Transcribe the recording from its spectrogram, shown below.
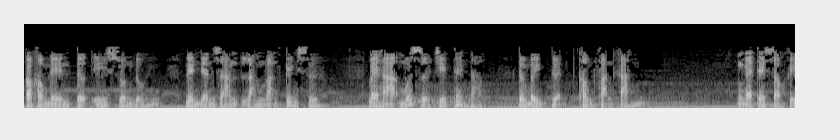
Còn không nên tự ý xuông đối, Đến nhân gian làm loạn kinh sư. Bệ hạ muốn xử trí thế nào Cường Minh tuyệt không phản kháng ngay thế sau khi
